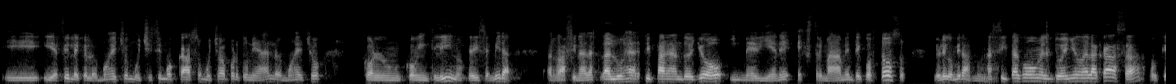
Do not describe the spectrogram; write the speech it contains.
y, decirle que lo hemos hecho en muchísimos casos, muchas oportunidades, lo hemos hecho con, con inquilinos que dicen, mira, al final la luz la estoy pagando yo y me viene extremadamente costoso. Yo le digo, mira, una cita con el dueño de la casa, ¿ok?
